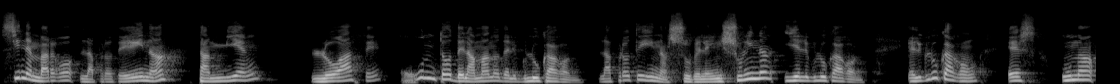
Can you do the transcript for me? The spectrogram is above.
Sin embargo, la proteína también lo hace junto de la mano del glucagón. La proteína sube la insulina y el glucagón. El glucagón es una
